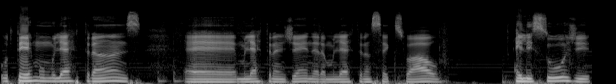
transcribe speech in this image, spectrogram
o termo mulher trans é, mulher transgênera, mulher transexual, ele surge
